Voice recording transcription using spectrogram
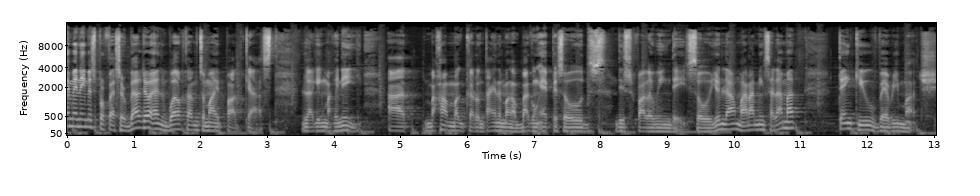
my name is Professor Bello and welcome to my podcast. Laging makinig at baka magkaroon tayo ng mga bagong episodes this following days. So, yun lang. Maraming salamat. Thank you very much.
